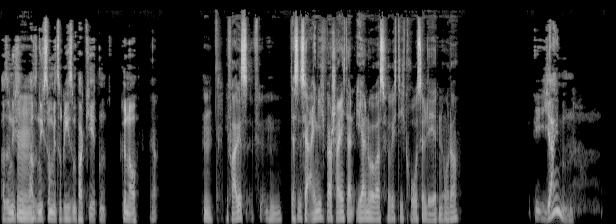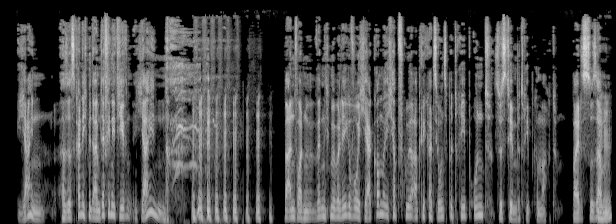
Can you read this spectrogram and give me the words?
Also nicht, mhm. also nicht so mit so Riesenpaketen. Genau. Ja. Hm. Die Frage ist, hm, das ist ja eigentlich wahrscheinlich dann eher nur was für richtig große Läden, oder? Jein. Jein. Also das kann ich mit einem definitiven Jein beantworten. Wenn ich mir überlege, wo ich herkomme, ich habe früher Applikationsbetrieb und Systembetrieb gemacht. Beides zusammen. Mhm.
